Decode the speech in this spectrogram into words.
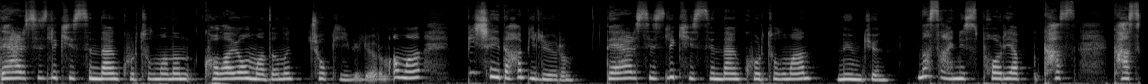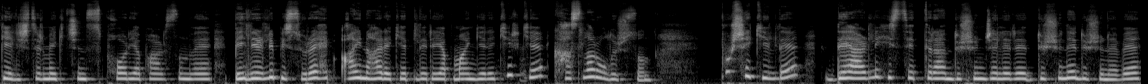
Değersizlik hissinden kurtulmanın kolay olmadığını çok iyi biliyorum ama bir şey daha biliyorum. Değersizlik hissinden kurtulman mümkün. Nasıl hani spor yap, kas kas geliştirmek için spor yaparsın ve belirli bir süre hep aynı hareketleri yapman gerekir ki kaslar oluşsun. Bu şekilde değerli hissettiren düşünceleri düşüne düşüne ve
